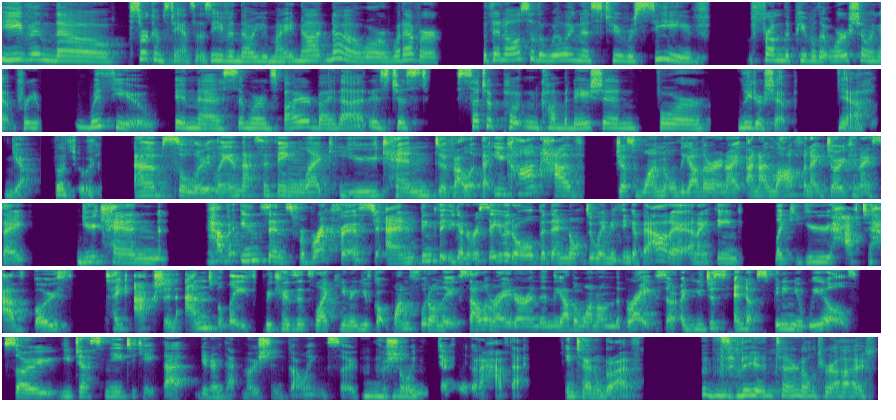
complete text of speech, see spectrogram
even though circumstances, even though you might not know or whatever, but then also the willingness to receive from the people that were showing up for you, with you in this and were inspired by that is just such a potent combination for leadership. Yeah. Yeah. That's really Absolutely. And that's the thing. Like you can develop that. You can't have just one or the other. And I and I laugh and I joke and I say, you can have incense for breakfast and think that you're going to receive it all, but then not do anything about it. And I think like you have to have both take action and belief because it's like, you know, you've got one foot on the accelerator and then the other one on the brake. So you just end up spinning your wheels. So you just need to keep that, you know, that motion going. So mm-hmm. for sure, you've definitely got to have that internal drive. the internal drive.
